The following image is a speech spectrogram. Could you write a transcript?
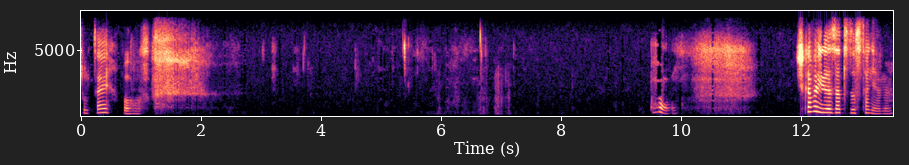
Tutaj? O. O. Ciekawe ile za to dostaniemy.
